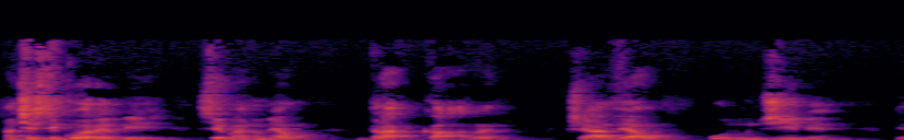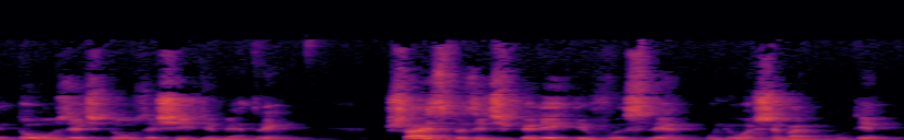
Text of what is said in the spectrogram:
Aceste corăbii se mai numeau dracar și aveau o lungime de 20-25 de metri, 16 perechi de vâsle, uneori și mai multe,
